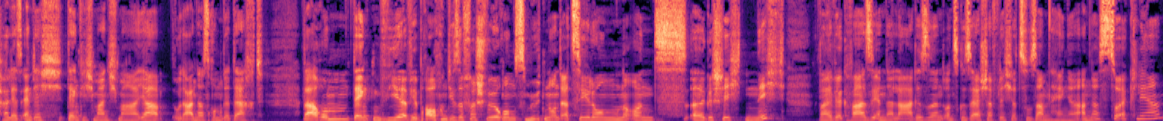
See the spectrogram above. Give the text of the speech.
Aber letztendlich denke ich manchmal, ja, oder andersrum gedacht, Warum denken wir, wir brauchen diese Verschwörungsmythen und Erzählungen und äh, Geschichten nicht? Weil wir quasi in der Lage sind, uns gesellschaftliche Zusammenhänge anders zu erklären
